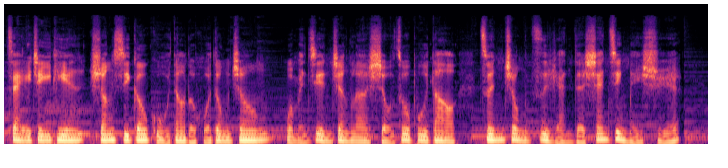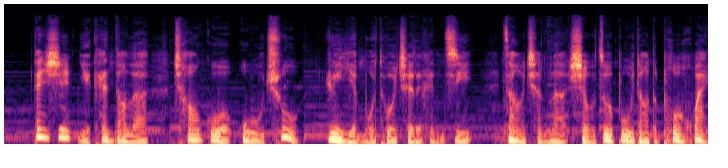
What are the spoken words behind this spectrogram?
在这一天双溪沟古道的活动中，我们见证了手作步道尊重自然的山径美学，但是也看到了超过五处越野摩托车的痕迹，造成了手作步道的破坏。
